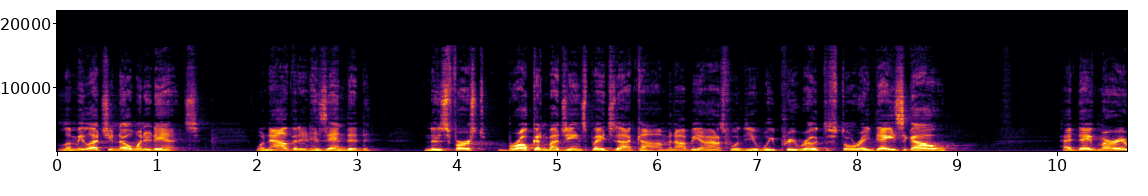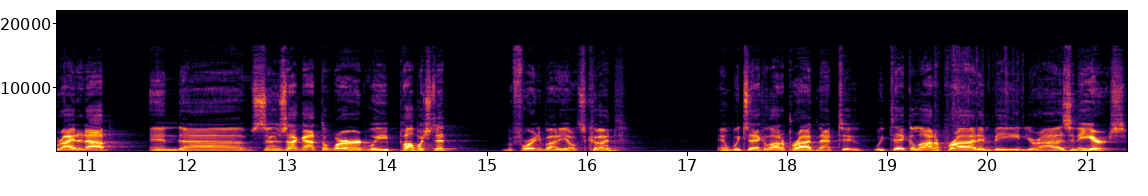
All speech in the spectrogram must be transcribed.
Let me let you know when it ends. Well, now that it has ended, News first broken by genespage.com. And I'll be honest with you, we pre wrote the story days ago. Had Dave Murray write it up. And uh, as soon as I got the word, we published it before anybody else could. And we take a lot of pride in that too. We take a lot of pride in being your eyes and ears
